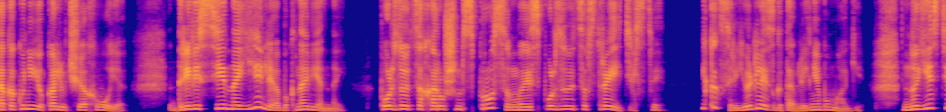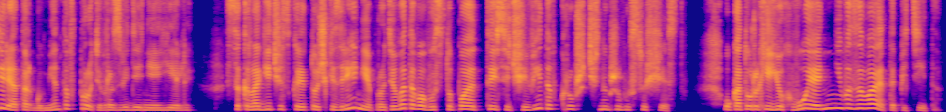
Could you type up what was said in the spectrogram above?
так как у нее колючая хвоя. Древесина ели обыкновенной пользуется хорошим спросом и используется в строительстве и как сырье для изготовления бумаги. Но есть и ряд аргументов против разведения ели. С экологической точки зрения против этого выступают тысячи видов крошечных живых существ, у которых ее хвоя не вызывает аппетита.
